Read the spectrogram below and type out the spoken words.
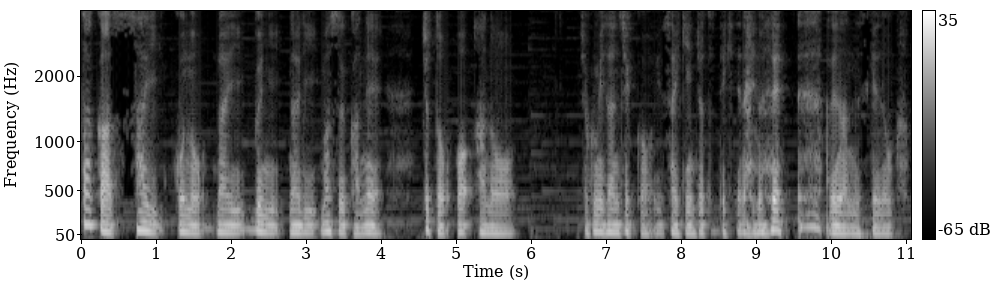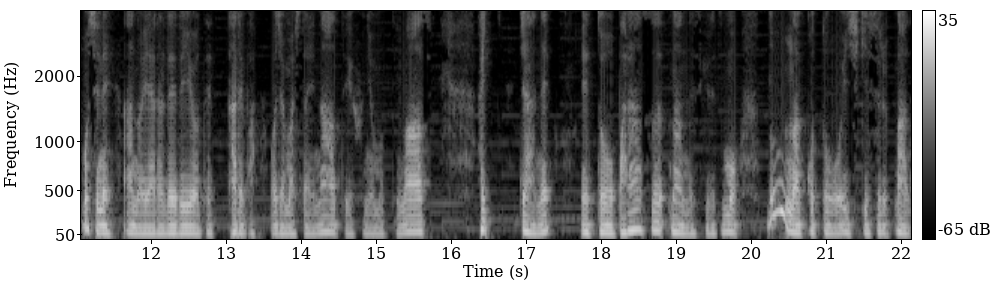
日が最後のライブになりますかね？ちょっと、あの、職味さんチェックを最近ちょっとできてないので あれなんですけれども、もしね、あの、やられるようであればお邪魔したいなというふうに思っています。はい。じゃあね、えっと、バランスなんですけれども、どんなことを意識する、まあ、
